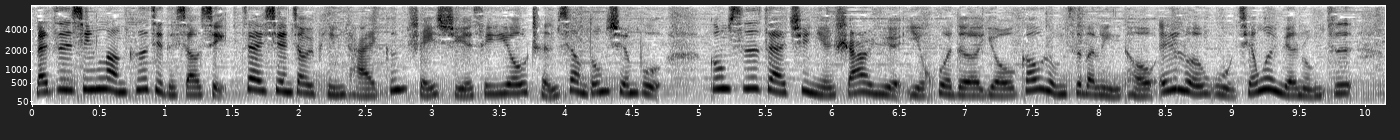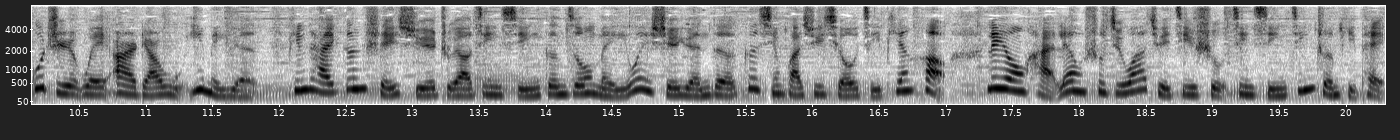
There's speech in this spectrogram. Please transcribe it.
来自新浪科技的消息，在线教育平台跟谁学 CEO 陈向东宣布，公司在去年十二月已获得由高融资本领投 A 轮五千万元融资，估值为二点五亿美元。平台跟谁学主要进行跟踪每一位学员的个性化需求及偏好，利用海量数据挖掘技术进行精准匹配，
